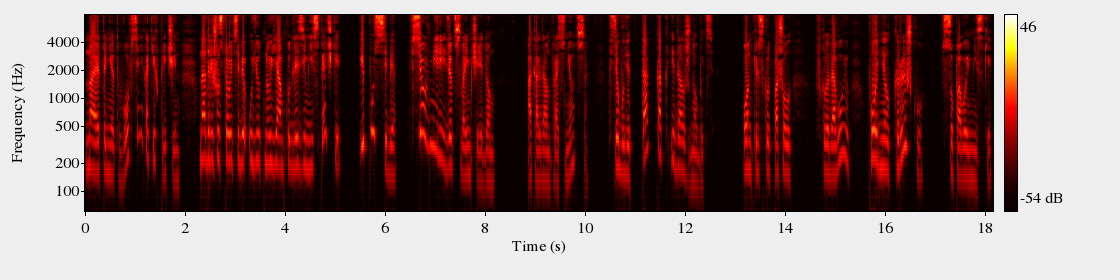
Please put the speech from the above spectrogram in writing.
На это нет вовсе никаких причин. Надо лишь устроить себе уютную ямку для зимней спячки, и пусть себе все в мире идет своим чередом. А когда он проснется, все будет так, как и должно быть. Онкельскрут пошел в кладовую, поднял крышку с суповой миски,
